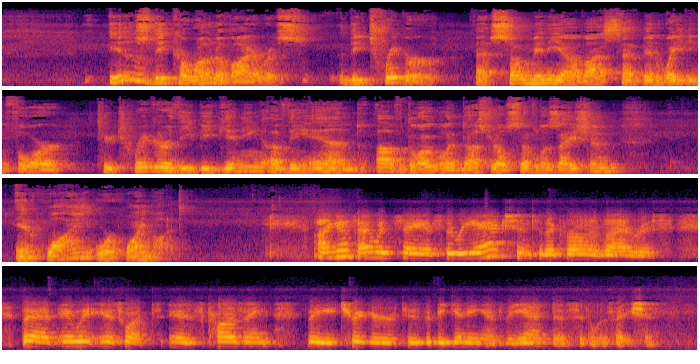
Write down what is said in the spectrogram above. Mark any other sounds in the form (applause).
is the coronavirus the trigger that so many of us have been waiting for to trigger the beginning of the end of global industrial civilization? And why or why not? I guess I would say it's the reaction to the coronavirus that is what is causing the trigger to the beginning of the end of civilization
